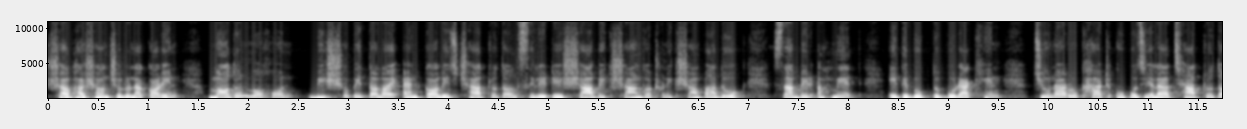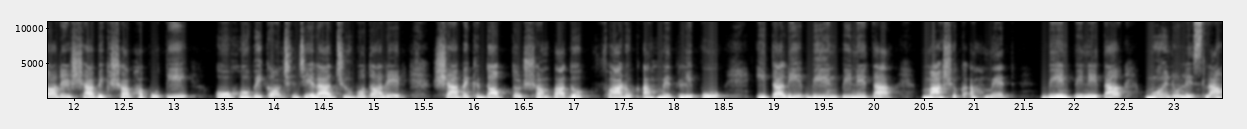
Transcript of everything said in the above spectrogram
সভা সঞ্চালনা করেন মদন মোহন বিশ্ববিদ্যালয় অ্যান্ড কলেজ ছাত্রদল সিলেটের সাবেক সাংগঠনিক সম্পাদক সাব্বির আহমেদ। এতে বক্তব্য রাখেন চুনারুঘাট উপজেলা ছাত্রদলের সাবেক সভাপতি ও হবিগঞ্জ জেলা যুবদলের সাবেক দপ্তর সম্পাদক ফারুক আহমেদ লিপু, ইতালি বিএনপি নেতা মাসুক আহমেদ, বিএনপি নেতা মইনুল ইসলাম,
